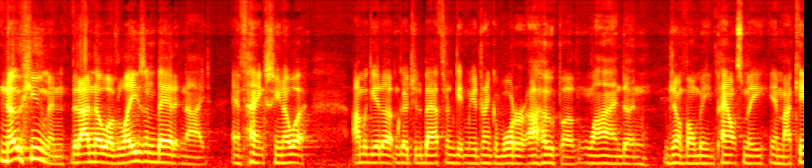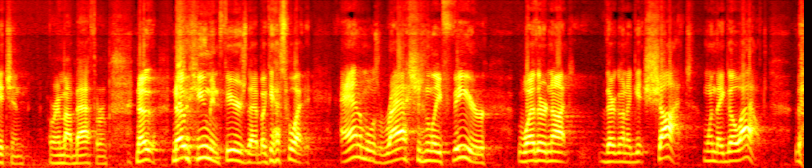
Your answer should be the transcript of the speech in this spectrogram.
no human that I know of lays in bed at night and thinks, you know what, I'm to get up and go to the bathroom, get me a drink of water. I hope a lion doesn't jump on me and pounce me in my kitchen or in my bathroom. No, no human fears that, but guess what? Animals rationally fear whether or not they're going to get shot when they go out.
